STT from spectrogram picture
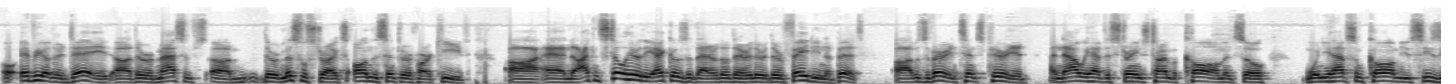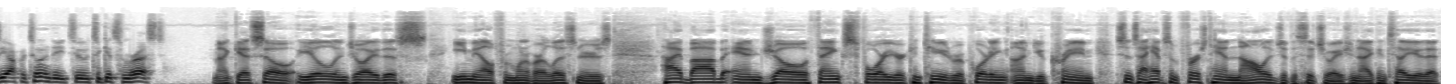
oh, every other day uh, there were massive um, there were missile strikes on the center of Kharkiv, uh, and I can still hear the echoes of that, although they're they're, they're fading a bit. Uh, it was a very intense period, and now we have this strange time of calm. And so, when you have some calm, you seize the opportunity to to get some rest. I guess so. You'll enjoy this email from one of our listeners. Hi, Bob and Joe. Thanks for your continued reporting on Ukraine. Since I have some firsthand knowledge of the situation, I can tell you that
